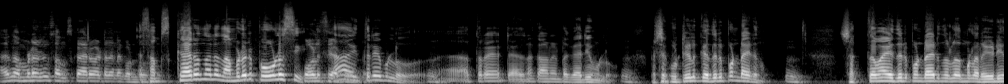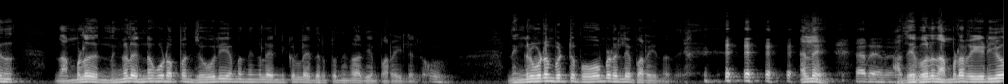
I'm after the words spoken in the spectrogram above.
അത് നമ്മുടെ ഒരു സംസ്കാരമായിട്ട് തന്നെ കൊണ്ടുപോകും. സംസ്കാരം എന്നല്ല നമ്മുടെ ഒരു പോളിസി ആ ഇത്രയേ ഉള്ളൂ. അത്രയായിട്ട് അതിനെ കാണേണ്ട കാര്യമുള്ളൂ. പക്ഷേ കുട്ടികൾക്ക് എതിർപ്പുണ്ടായിരുന്നു. ശക്തമായ എതിർപ്പുണ്ടായിരുന്നുള്ളത് നമ്മളെ റേഡിയോ നമ്മൾ നിങ്ങൾ എന്നെ കൂടെ ഒപ്പം ജോലി ചെയ്യുമ്പോൾ നിങ്ങൾ എനിക്കുള്ള എതിർപ്പ് നിങ്ങൾ അധികം പറയില്ലല്ലോ. നിങ്ങളിവിടം വിട്ട് പോകുമ്പോഴല്ലേ പറയുന്നത്? അല്ലേ? അതെ അതെ. അതേപോലെ നമ്മുടെ റേഡിയോ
